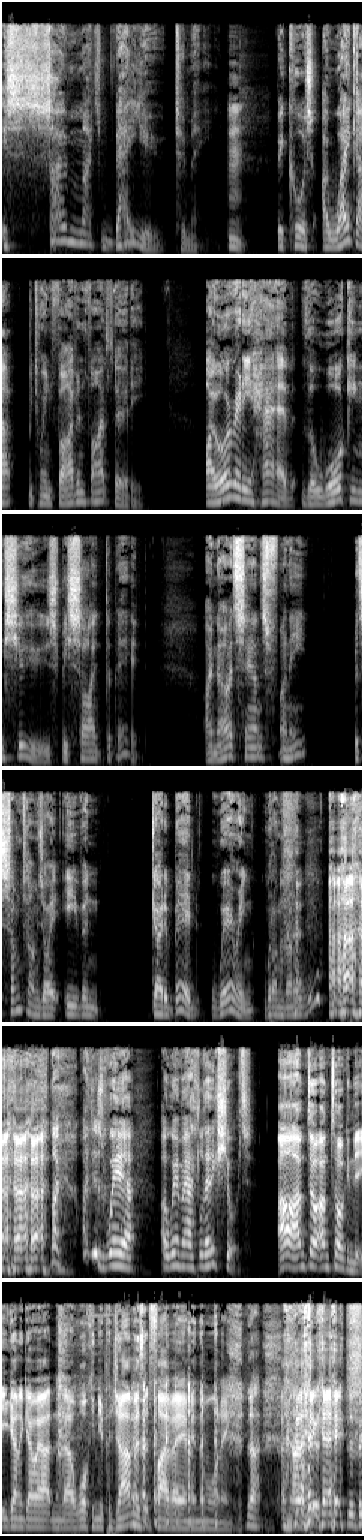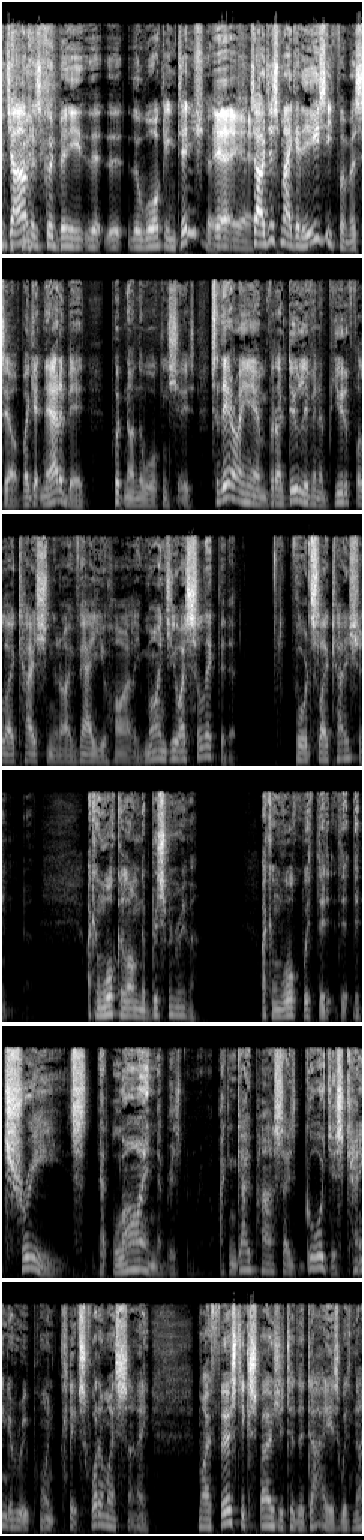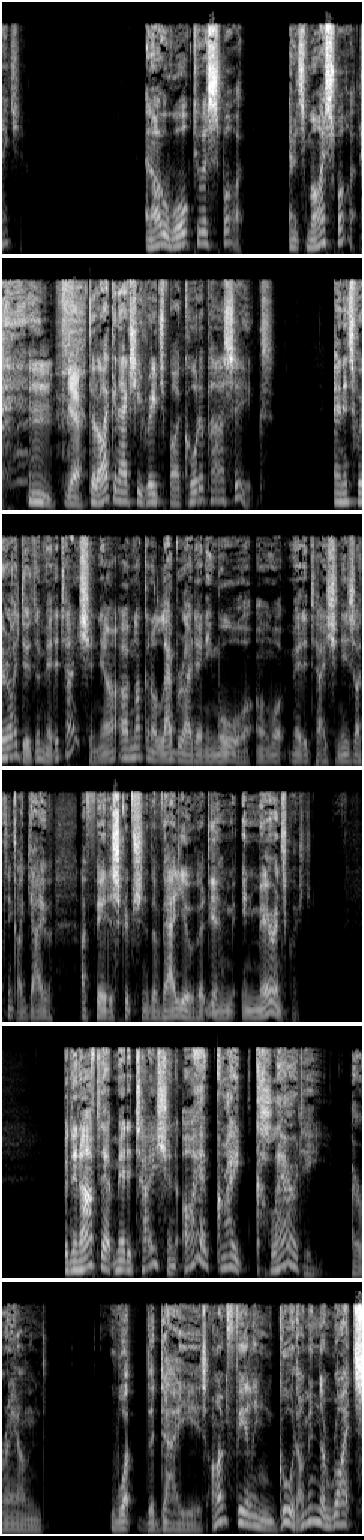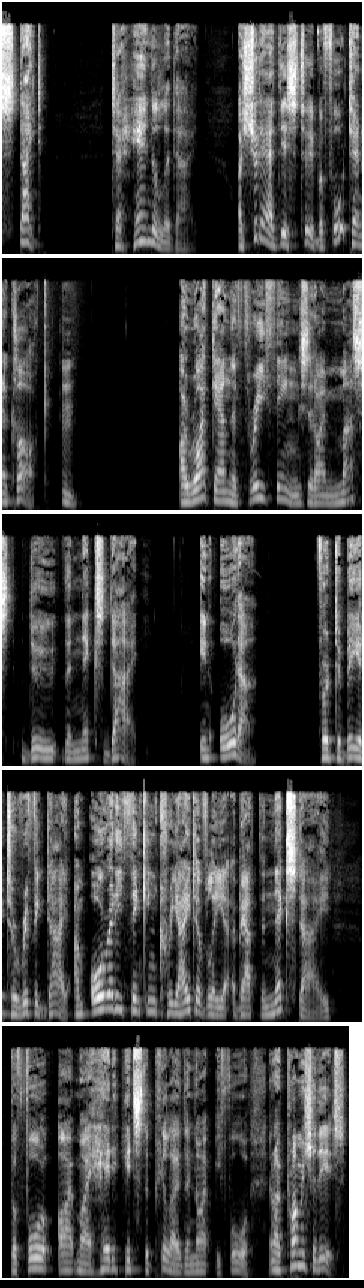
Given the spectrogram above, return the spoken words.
is so much value to me mm. because I wake up between 5 and 5.30. I already have the walking shoes beside the bed. I know it sounds funny, but sometimes I even go to bed wearing what I'm going to walk like I just wear I wear my athletic shorts. Oh, I'm I'm talking that you're going to go out and uh, walk in your pajamas at 5 a.m. in the morning. No, no the- Okay. the, pajamas could be the, the, the walking t-shirt. Yeah, yeah. So I just make it easy for myself by getting out of bed, putting on the walking shoes. So there I am, but I do live in a beautiful location that I value highly. Mind you, I selected it for its location. I can walk along the Brisbane River. I can walk with the, the, the trees that line the Brisbane. I can go past those gorgeous Kangaroo Point cliffs. What am I saying? My first exposure to the day is with nature. And I will walk to a spot, and it's my spot Mm, yeah. that I can actually reach by quarter past six. And it's where I do the meditation. Now, I'm not going to elaborate any more on what meditation is. I think I gave a fair description of the value of it Yeah. in, in Merrin's question. But then after that meditation, I have great clarity around what the day is. I'm feeling good. I'm in the right state to handle the day. I should add this too before 10 o'clock, mm. I write down the three things that I must do the next day in order for it to be a terrific day. I'm already thinking creatively about the next day before I, my head hits the pillow the night before. And I promise you this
